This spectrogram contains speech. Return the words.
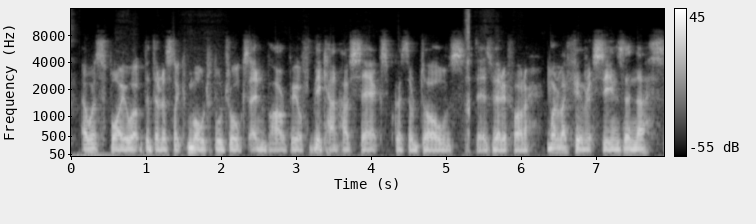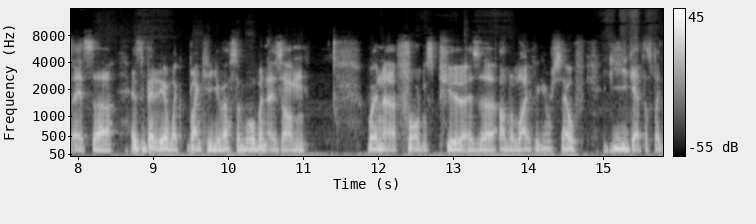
I won't spoil it, but there is like multiple jokes in Barbie of they can't have sex because they're dolls. It's very funny. One of my favourite scenes in this, it's uh, it's very like blinking you miss a moment is um when uh, Florence Pugh is uh, unaliving herself. You get this like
